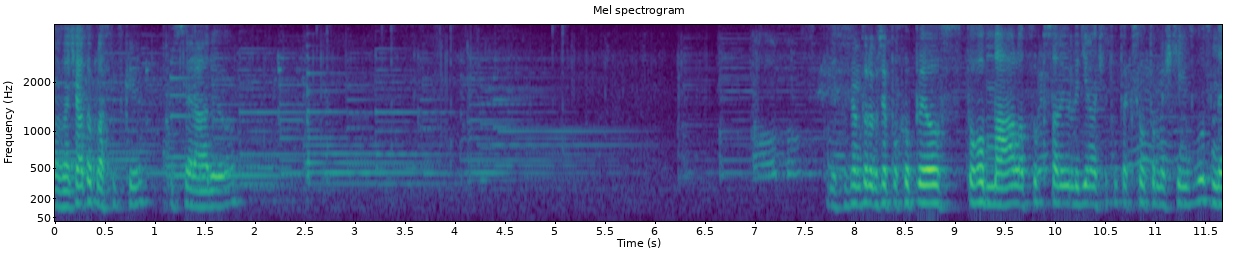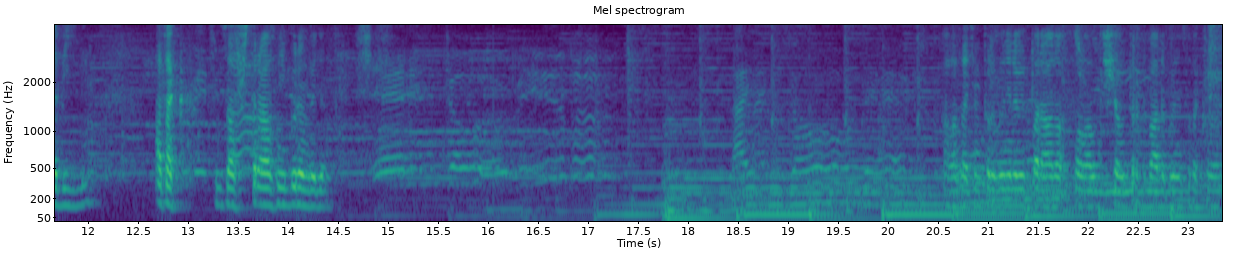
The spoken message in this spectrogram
No začátku klasicky, prostě rádio. Jestli jsem to dobře pochopil z toho mála, co psali lidi na chatu, tak se o tom ještě nic moc neví. A tak za 14 dní budeme vědět. Ale zatím to rozhodně nevypadá na Fallout Shelter 2 nebo něco takového.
